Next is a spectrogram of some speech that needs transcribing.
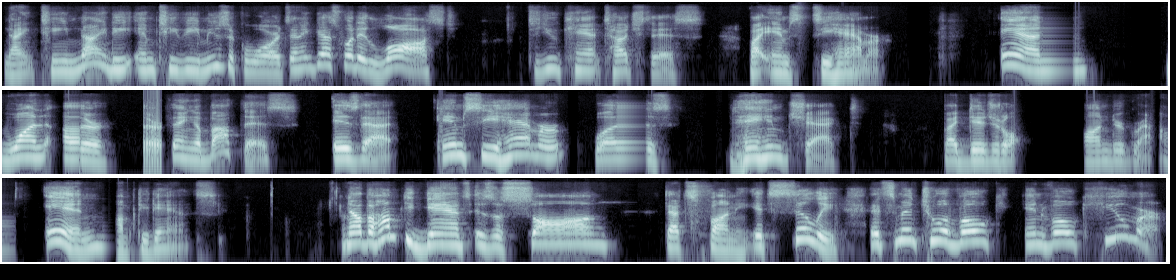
1990 MTV Music Awards. And guess what? It lost to You Can't Touch This by MC Hammer. And one other thing about this is that MC Hammer was name checked by Digital Underground in Humpty Dance. Now, the Humpty Dance is a song that's funny. It's silly. It's meant to evoke invoke humor,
